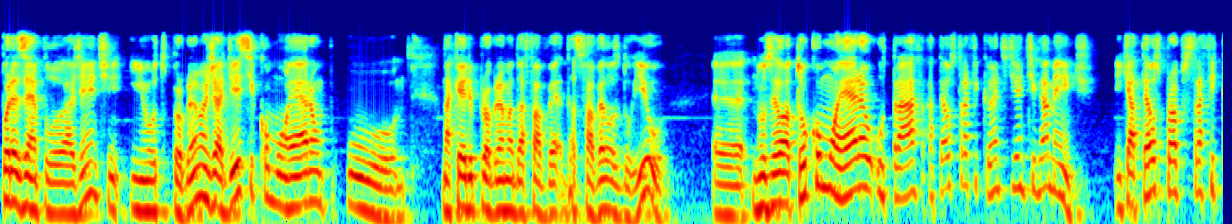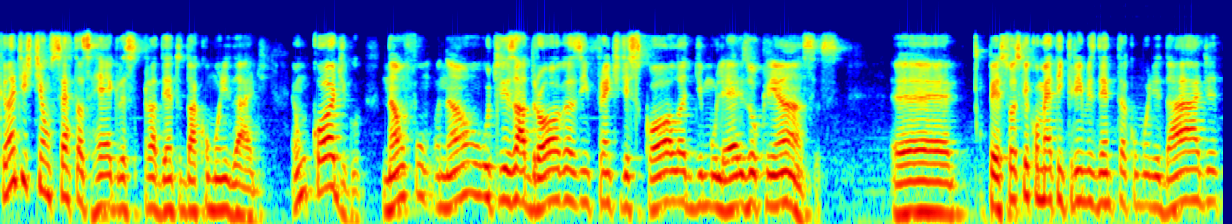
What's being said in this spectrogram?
Por exemplo, a gente em outros programas já disse como eram o naquele programa da fave das favelas do Rio, é, nos relatou como era o traf, até os traficantes de antigamente, em que até os próprios traficantes tinham certas regras para dentro da comunidade. É um código, não, não utilizar drogas em frente de escola de mulheres ou crianças. É, pessoas que cometem crimes dentro da comunidade,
